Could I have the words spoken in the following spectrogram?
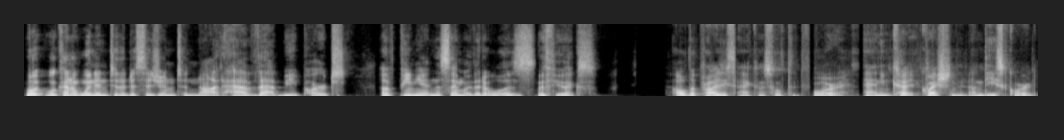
What what kind of went into the decision to not have that be part of Pinia in the same way that it was with Vuex? All the projects I consulted for and in questioned on Discord,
